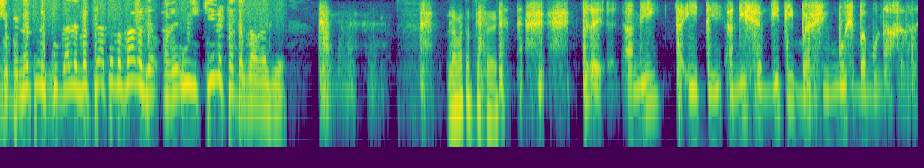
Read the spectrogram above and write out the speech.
שבאמת מסוגל לבצע את הדבר הזה, הרי הוא הקים את הדבר הזה. למה אתה צוחק? תראה, אני טעיתי, אני שגיתי בשימוש במונח הזה.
